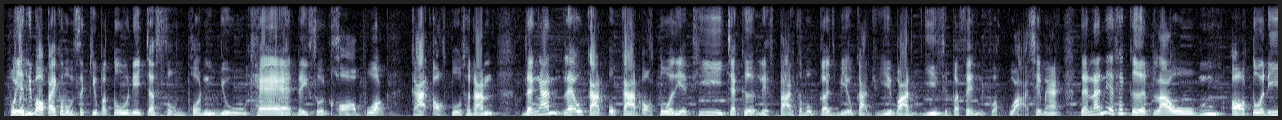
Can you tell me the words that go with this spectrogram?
เพราะอย่างที่บอกไปครับผมสกิลประตูนี่จะส่งผลอยู่แค่ในส่วนของพวกการออกตัวเท่านั้น ดังนั้นและโอกาสโอกาสออกตัวเนี่ยที่จะเกิดเลสตาร์ครับผมก็จะมีโอกาสอยู่ที่ประมาณ20%กว่ากว่าใช่ไหมดังนั้นเนี่ยถ้าเกิดเราอออกตัวดี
